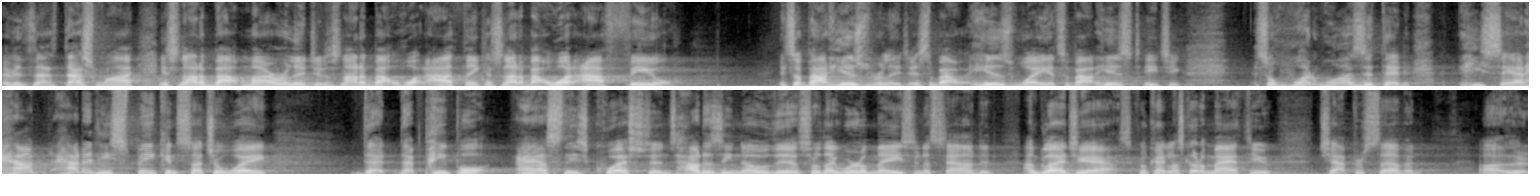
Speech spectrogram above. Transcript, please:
I mean, that's, that's why it's not about my religion. It's not about what I think. It's not about what I feel. It's about His religion. It's about His way. It's about His teaching. So, what was it that he said? How, how did he speak in such a way that, that people asked these questions? How does he know this? Or they were amazed and astounded? I'm glad you asked. Okay, let's go to Matthew chapter 7. Uh,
